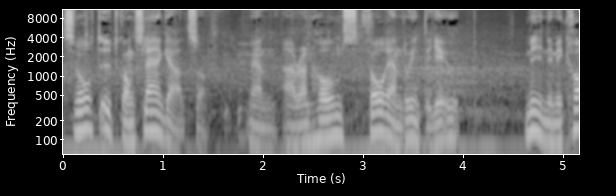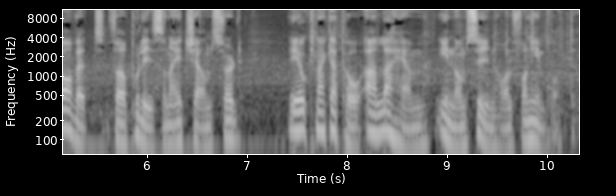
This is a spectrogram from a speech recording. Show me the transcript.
Svårt utgångsläge alltså, men Aaron Holmes får ändå inte ge upp. Minimikravet för poliserna i Chelmsford är att knacka på alla hem inom synhåll från inbrottet.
